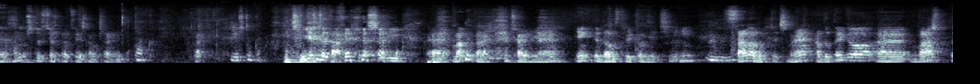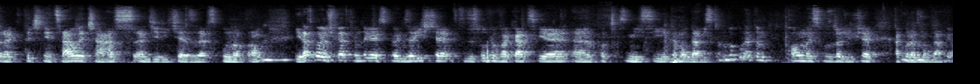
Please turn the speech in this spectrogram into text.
E, Haniu, czy ty wciąż pracujesz na uczelni? Tak, Tak. Jeszcze tak. Jeszcze tak, czyli e, mamy tak, uczelnię, piękny dom z trójką dzieci, salon optyczny, a do tego e, wasz praktycznie cały czas dzielicie ze wspólnotą. I raz byłem świadkiem tego, jak spędzaliście w cudzysłowie wakacje e, podczas misji na Mołdawii. Skąd w ogóle ten pomysł zrodził się akurat z Mołdawią?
